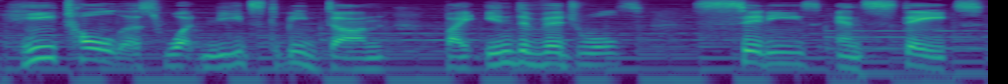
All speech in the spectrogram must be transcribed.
He told us what needs to be done by individuals, cities, and states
